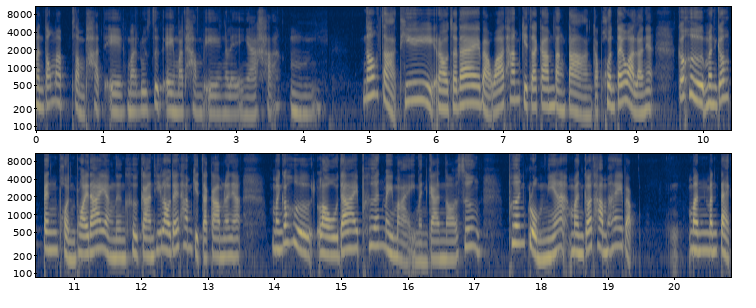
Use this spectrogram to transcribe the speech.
มันต้องมาสัมผัสเองมารู้สึกเองมาทำเองอะไรอย่างเงี้ยค่ะ อืมนอกจากที่เราจะได้แบบว่าทำกิจกรรมต่างๆ กับคนไต้หวันแล้วเนี่ย ก็คือมันก็เป็นผลพลอยได้อย่างหนึ่งคือการที่เราได้ทำกิจกรรมแล้วเนี่ย มันก็คือเราได้เพื่อนใหม่ ๆ เหมือนกันเนาะซึ่งเพื่อนกลุ่มเนี้ยมันก็ทำให้แบบมันมันแตก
